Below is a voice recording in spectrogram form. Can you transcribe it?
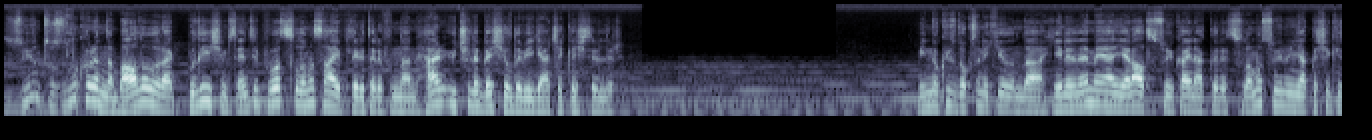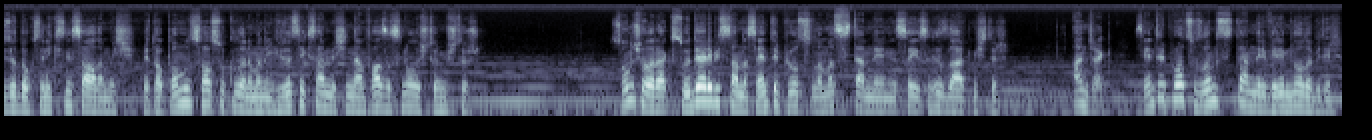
Suyun tuzluluk oranına bağlı olarak bu değişim sentripivot sulama sahipleri tarafından her 3 ile 5 yılda bir gerçekleştirilir. 1992 yılında yenilenemeyen yeraltı suyu kaynakları sulama suyunun yaklaşık %92'sini sağlamış ve toplam ulusal su kullanımının %85'inden fazlasını oluşturmuştur. Sonuç olarak Suudi Arabistan'da center pivot sulama sistemlerinin sayısı hızla artmıştır. Ancak center pivot sulama sistemleri verimli olabilir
